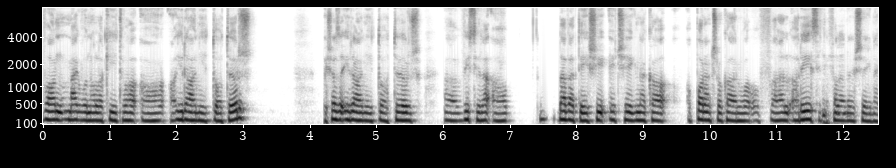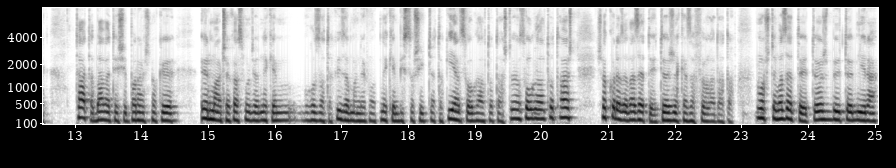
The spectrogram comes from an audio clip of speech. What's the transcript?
van, megvan alakítva a, a irányító törzs, és ez a irányító törzs viszi le a bevetési egységnek a, a parancsnokáról a, felel, a részét a mhm. felelősségnek. Tehát a bevetési parancsnok, ő, ő már csak azt mondja, hogy nekem hozzatok üzemanyagot, nekem biztosítjatok ilyen szolgáltatást, olyan szolgáltatást, és akkor ez a vezetői törzsnek ez a feladata. Most a vezetői törzsből többnyire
